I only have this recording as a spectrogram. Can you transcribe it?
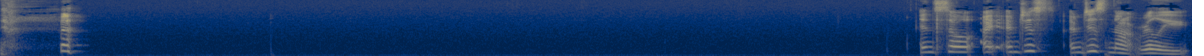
and so I, I'm just I'm just not really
